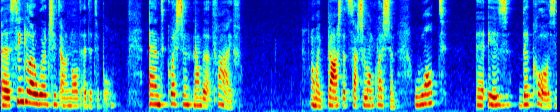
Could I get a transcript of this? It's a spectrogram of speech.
Uh, singular worksheets are not editable. And question number five. Oh my gosh, that's such a long question. What uh, is the cause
